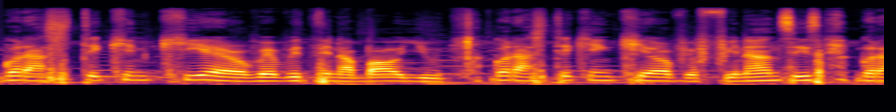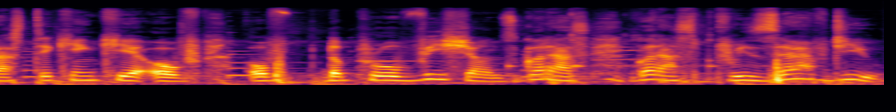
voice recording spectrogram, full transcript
God has taken care of everything about you. God has taken care of your finances. God has taken care of, of the provisions. God has God has preserved you.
